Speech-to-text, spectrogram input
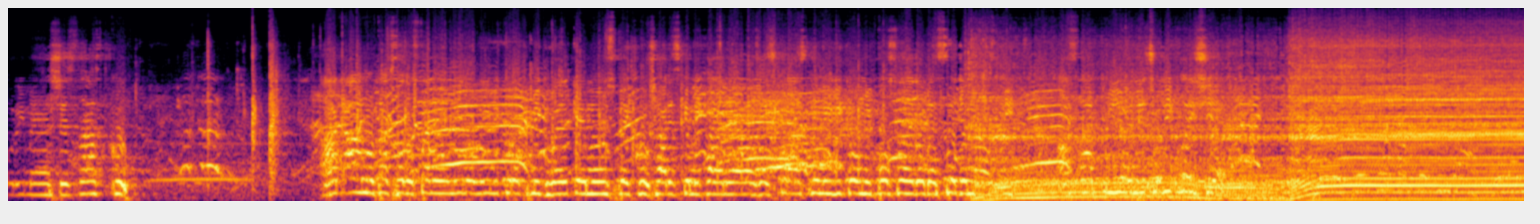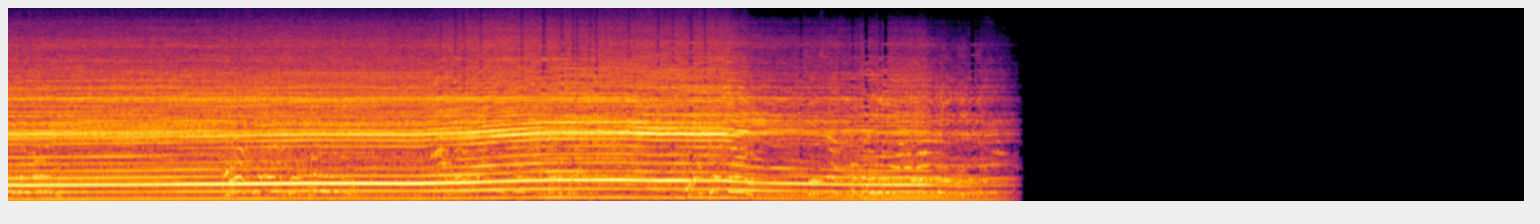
Podporíme 16. Ak áno, tak sa dostaneme minulými krokmi k veľkému úspechu. Šarické Michalenia že s krásnymi výkonmi poslednej dobe 17.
